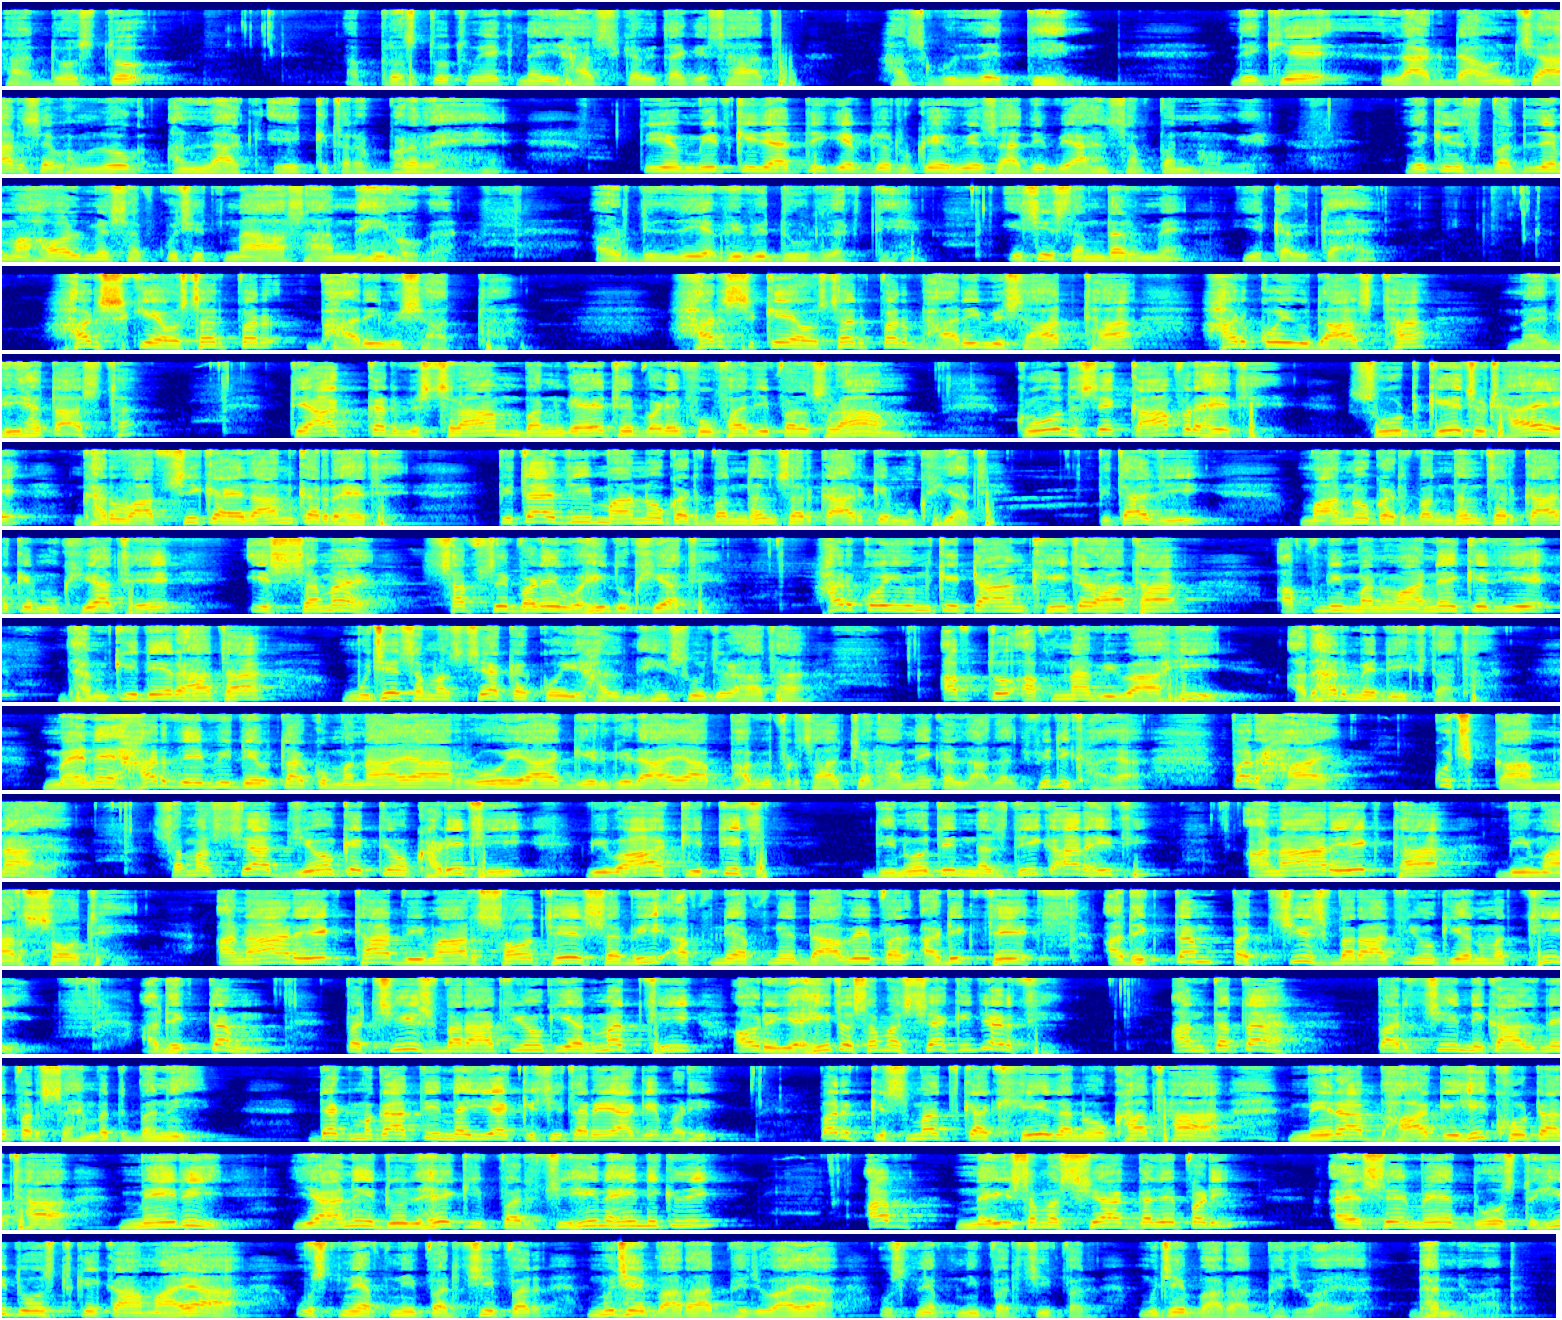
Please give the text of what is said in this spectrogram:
हाँ दोस्तों, अब प्रस्तुत हूँ एक नई हास्य कविता के साथ, हंसगुल्ले तीन। देखिए लॉकडाउन चार से अब हम लोग अनलॉक एक की तरफ़ बढ़ रहे हैं। तो ये उम्मीद की जाती है कि अब जो रुके हुए शादी ब्याह संपन्न होंगे। लेकिन इस बदले माहौल में सब कुछ इतना आसान नहीं होगा और दिल्ली अभी भी दूर लगती है। इसी संदर्भ में ये कविता है, हर्ष के अवसर पर भारी विषाद था। हर्ष के अवसर पर भारी विषाद था, हर कोई उदास था, मैं भी हताश था। त्याग कर विश्राम बन गए थे बड़े फूफा जी परशुराम। क्रोध से काँप रहे थे सूट केस उठाए, घर वापसी का ऐलान कर रहे थे। पिताजी मानो गठबंधन सरकार के मुखिया थे। पिताजी मानो गठबंधन सरकार के मुखिया थे, इस समय सबसे बड़े वही दुखिया थे। हर कोई उनकी टांग खींच रहा था, अपनी मनवाने के लिए धमकी दे रहा था मुझे समस्या का कोई हल नहीं सूझ रहा था। अब तो अपना विवाह ही अधर में दिखता था। मैंने हर देवी देवता को मनाया, रोया, गिड़गिड़ाया, भव्य प्रसाद चढ़ाने का लालच भी दिखाया, पर हाय, कुछ काम ना आया। समस्या ज्यों के त्यों खड़ी थी, विवाह की तिथि दिनों दिन नज़दीक आ रही थी। अनार एक था, बीमार सौ थे। अनार एक था, बीमार सौ थे, सभी अपने अपने दावे पर अडिग थे। अधिकतम पच्चीस बारातियों की अनुमति थी। अधिकतम पच्चीस बारातियों की अनुमति थी और यही तो समस्या की जड़ थी। अंततः पर्ची निकालने पर सहमत बनी। डगमगाती नैया किसी तरह आगे बढ़ी। पर किस्मत का खेल अनोखा था। मेरा भाग्य ही खोटा था। मेरी यानी दुल्हे की पर्ची ही नहीं निकली। अब नई समस्या गले पड़ी। ऐसे में दोस्त ही दोस्त के काम आया। उसने अपनी पर्ची पर मुझे बारात भिजवाया। उसने अपनी पर्ची पर मुझे बारात भिजवाया। धन्यवाद।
